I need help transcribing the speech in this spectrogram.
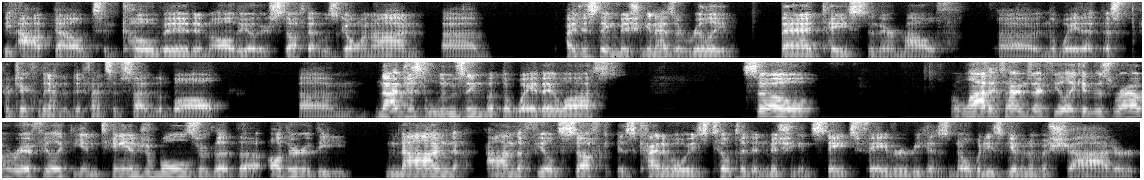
the opt outs and COVID and all the other stuff that was going on. Uh, I just think Michigan has a really bad taste in their mouth uh, in the way that, that's particularly on the defensive side of the ball um, not just losing, but the way they lost. So a lot of times I feel like in this rivalry, I feel like the intangibles or the the other the non on the field stuff is kind of always tilted in Michigan State's favor because nobody's given them a shot or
